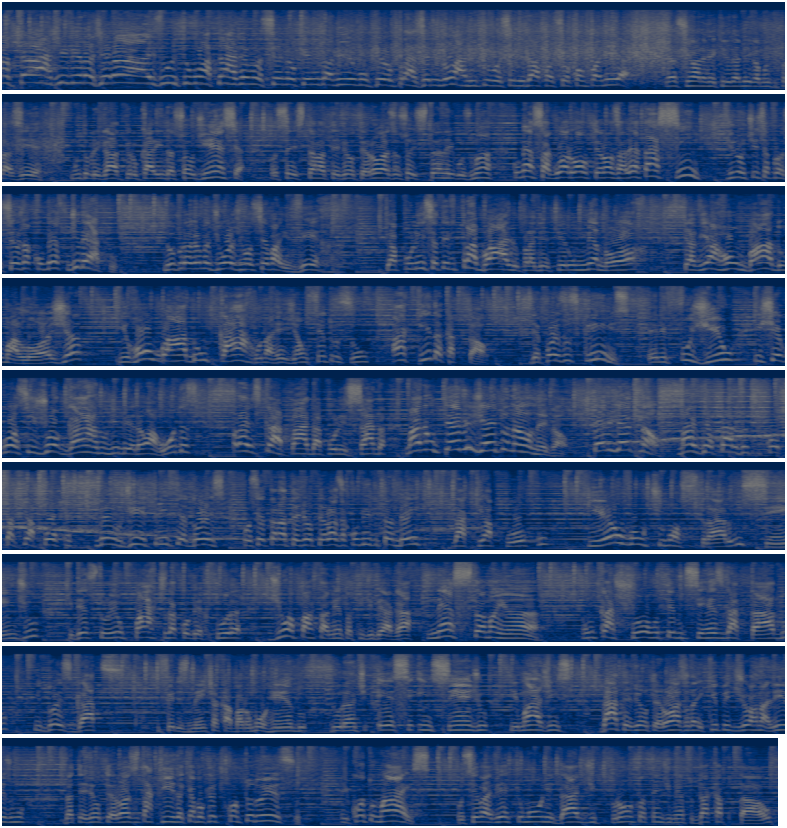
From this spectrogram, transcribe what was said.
boa tarde, Minas Gerais! Muito boa tarde a você, meu querido amigo, pelo prazer enorme que você me dá com a sua companhia. Minha senhora, minha querida amiga, muito prazer. Muito obrigado pelo carinho da sua audiência. Você está na TV Alterosa, eu sou Stanley Guzmán. Começa agora o Alterosa Alerta, assim, de notícia para você, eu já começo direto. No programa de hoje você vai ver que a polícia teve trabalho para deter um menor que havia arrombado uma loja e roubado um carro na região centro-sul aqui da capital. Depois dos crimes, ele fugiu e chegou a se jogar no Ribeirão Arrudas para escapar da poliçada. Mas não teve jeito não, negão. Teve jeito não. Mais detalhes eu te conto daqui a pouco, meio-dia e 32. Você está na TV Alterosa comigo também. Daqui a pouco que eu vou te mostrar o incêndio que destruiu parte da cobertura de um apartamento aqui de BH nesta manhã. Um cachorro teve de ser resgatado e dois gatos infelizmente, acabaram morrendo durante esse incêndio. Imagens da TV Alterosa, da equipe de jornalismo da TV Alterosa, está aqui. Daqui a pouco eu te conto tudo isso. E quanto mais, você vai ver que uma unidade de pronto atendimento da capital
